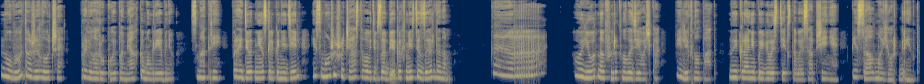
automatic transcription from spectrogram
Ну вот уже лучше провела рукой по мягкому гребню. «Смотри, пройдет несколько недель, и сможешь участвовать в забегах вместе с Эрденом». «Кэрррр!» Уютно фыркнула девочка. Пиликнул пад. На экране появилось текстовое сообщение. Писал майор Гринг.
